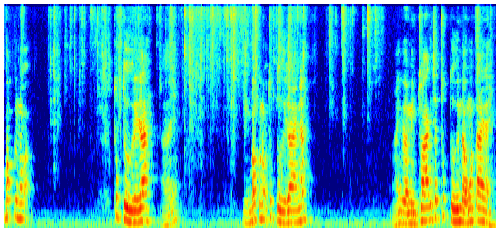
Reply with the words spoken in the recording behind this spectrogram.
bóc cái nọ. Thuốc từ này ra. Đấy. Mình bóc cái nọ thuốc từ ra nhá. Đấy, và mình thoa cái chất thuốc từ lên đầu ngón tay này.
